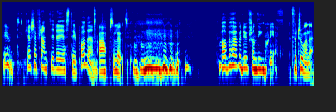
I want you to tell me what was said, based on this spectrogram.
Grymt. Kanske framtida gäster i podden? Ja, absolut. Vad behöver du från din chef? Förtroende.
